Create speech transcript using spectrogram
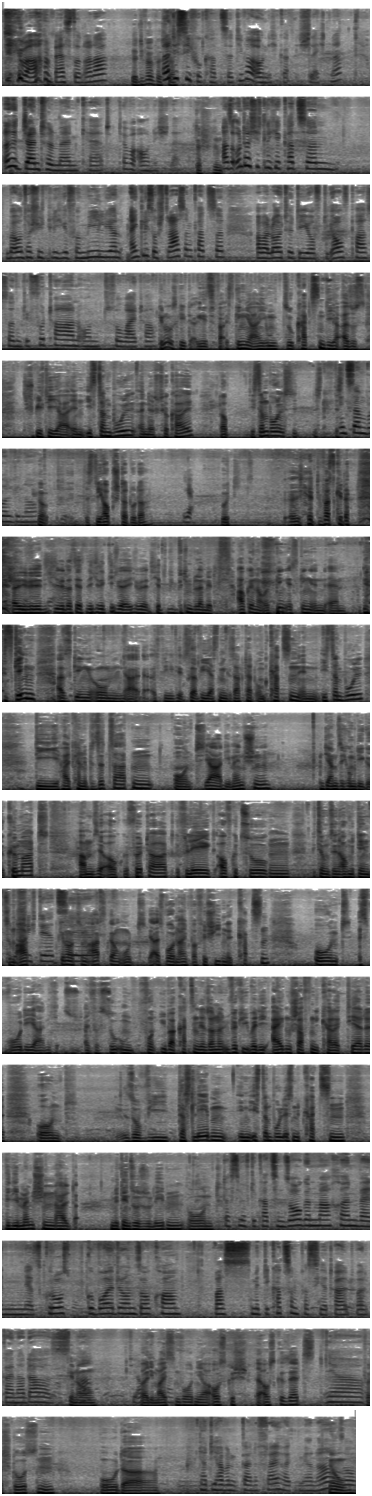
die war am besten, oder? Ja, die war besser. Oder die Psycho-Katze, die war auch nicht schlecht, ne? Oder der Gentleman Cat, der war auch nicht schlecht. Das stimmt. Also unterschiedliche Katzen bei unterschiedlichen Familien. Eigentlich so Straßenkatzen, aber Leute, die auf die aufpassen, die füttern und so weiter. Genau, es, geht, jetzt, es ging ja eigentlich um so Katzen, die, also es spielte ja in Istanbul, in der Türkei. Ich glaube, Istanbul ist, ist, ist, Istanbul, genau. ja, das ist die Hauptstadt, oder? Ja. Gut. Äh, Ich hätte was gedacht. Also ich will, Ja. das jetzt nicht richtig, ich, will, ich hätte mich ein bisschen blamiert. Aber genau, es ging, es ging in, ähm, es ging, also es ging um, ja, wie, wie Jasmin gesagt hat, um Katzen in Istanbul, die halt keine Besitzer hatten. Und ja, die Menschen, die haben sich um die gekümmert, haben sie auch gefüttert, gepflegt, aufgezogen, beziehungsweise sind auch mit denen zum Arzt, genau, zum. Arzt gegangen. Und ja, es wurden einfach verschiedene Katzen. Und es wurde ja nicht einfach so um, von über Katzen, geredet, sondern wirklich über die Eigenschaften, die Charaktere. Und so wie das Leben in Istanbul ist mit Katzen, wie die Menschen halt mit denen so, so leben und Dass sie auf die Katzen Sorgen machen, wenn jetzt Großgebäude und so kommen, was mit den Katzen passiert halt, weil keiner da ist. genau, Ne? weil die meisten wurden ja äh, ausgesetzt, Ja, verstoßen oder ja, die haben keine Freiheit mehr, ne? Jo. Also,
